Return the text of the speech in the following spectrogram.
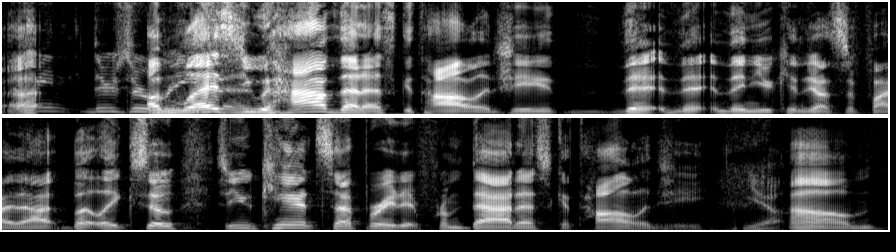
I uh, mean, there's a unless reason. you have that eschatology th- th- then you can justify that but like so so you can't separate it from bad eschatology Yeah. um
